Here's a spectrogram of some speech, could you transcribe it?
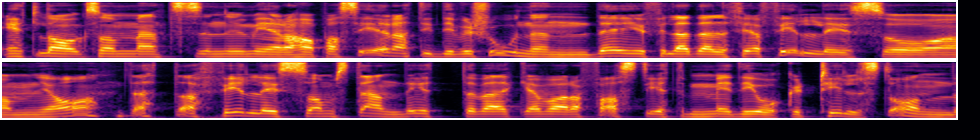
Ett lag som Mets numera har passerat i divisionen, det är ju Philadelphia Phillies och mm, ja, detta Phillies som ständigt verkar vara fast i ett mediokert tillstånd.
